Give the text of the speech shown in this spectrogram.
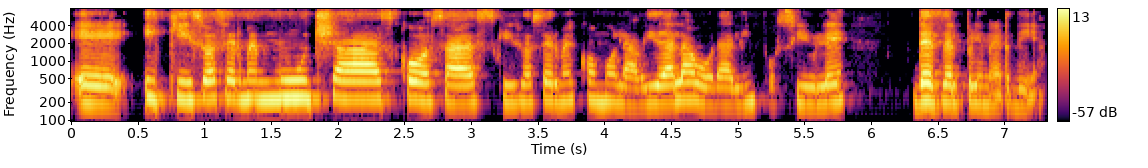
eh, y quiso hacerme muchas cosas, quiso hacerme como la vida laboral imposible desde el primer día.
